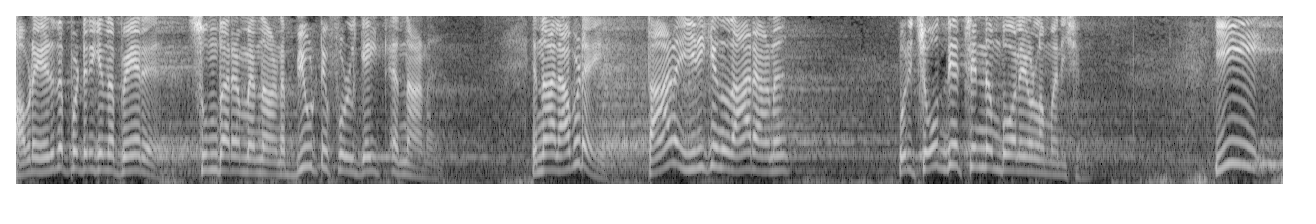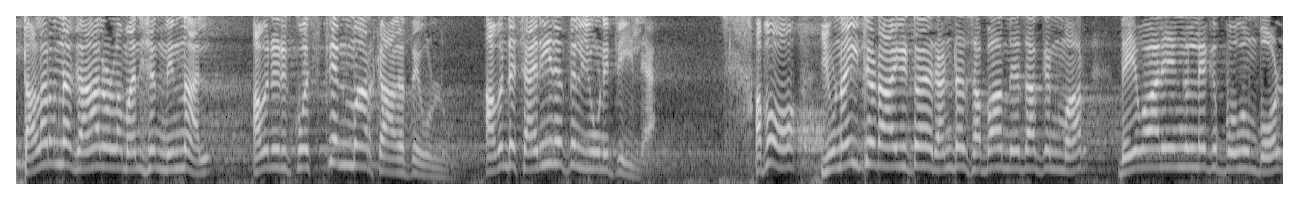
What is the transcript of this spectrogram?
അവിടെ എഴുതപ്പെട്ടിരിക്കുന്ന പേര് സുന്ദരം എന്നാണ് ബ്യൂട്ടിഫുൾ ഗേറ്റ് എന്നാണ്. എന്നാൽ അവിടെ താഴെ ഇരിക്കുന്നത് ആരാണ്? ഒരു ചോദ്യചിഹ്നം പോലെയുള്ള മനുഷ്യൻ. ഈ തളർന്ന കാലുള്ള മനുഷ്യൻ നിന്നാൽ അവനൊരു ക്വസ്റ്റ്യൻ മാർക്ക് ആകത്തേ ഉള്ളൂ. അവന്റെ ശരീരത്തിൽ യൂണിറ്റി ഇല്ല. അപ്പോ യുണൈറ്റഡ് ആയിട്ട് രണ്ട് സഭാ നേതാക്കന്മാർ ദേവാലയങ്ങളിലേക്ക് പോകുമ്പോൾ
